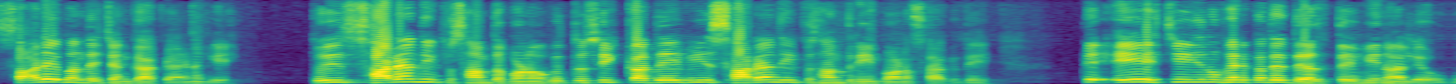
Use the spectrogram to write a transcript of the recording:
ਸਾਰੇ ਬੰਦੇ ਚੰਗਾ ਕਹਿਣਗੇ। ਤੁਸੀਂ ਸਾਰਿਆਂ ਦੀ ਪਸੰਦ ਬਣੋਗੇ, ਤੁਸੀਂ ਕਦੇ ਵੀ ਸਾਰਿਆਂ ਦੀ ਪਸੰਦ ਨਹੀਂ ਬਣ ਸਕਦੇ। ਤੇ ਇਸ ਚੀਜ਼ ਨੂੰ ਫਿਰ ਕਦੇ ਦਿਲ ਤੇ ਵੀ ਨਾ ਲਿਓ।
